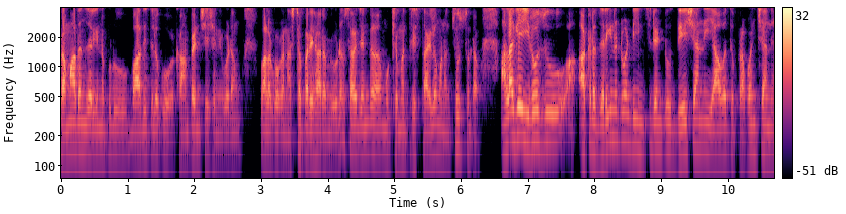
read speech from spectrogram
ప్రమాదం జరిగినప్పుడు బాధితులకు ఒక కాంపెన్సేషన్ ఇవ్వడం వాళ్ళకు ఒక నష్టపరిహారం ఇవ్వడం సహజంగా ముఖ్యమంత్రి స్థాయిలో మనం చూస్తుంటాం. అలాగే ఈరోజు అక్కడ జరిగినటువంటి ఇన్సిడెంట్ దేశాన్ని యావత్ ప్రపంచాన్ని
